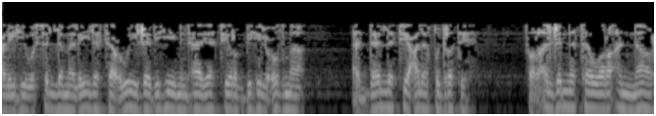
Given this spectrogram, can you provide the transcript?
عليه وسلم ليلة عرج به من آيات ربه العظمى الدالة على قدرته. فرأى الجنة ورأى النار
